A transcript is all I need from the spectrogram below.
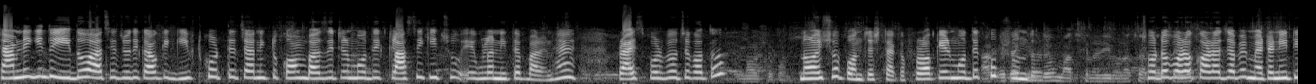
সামনে কিন্তু ঈদও আছে যদি কাউকে গিফট করতে চান একটু কম বাজেটের মধ্যে ক্লাসিক কিছু এগুলো নিতে পারেন হ্যাঁ? প্রাইস পড়বে হচ্ছে কত? নয়শো পঞ্চাশ টাকা। ফ্রকের মধ্যে খুব সুন্দর। ছোট বড় করা যাবে। ম্যাটার্নিটি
